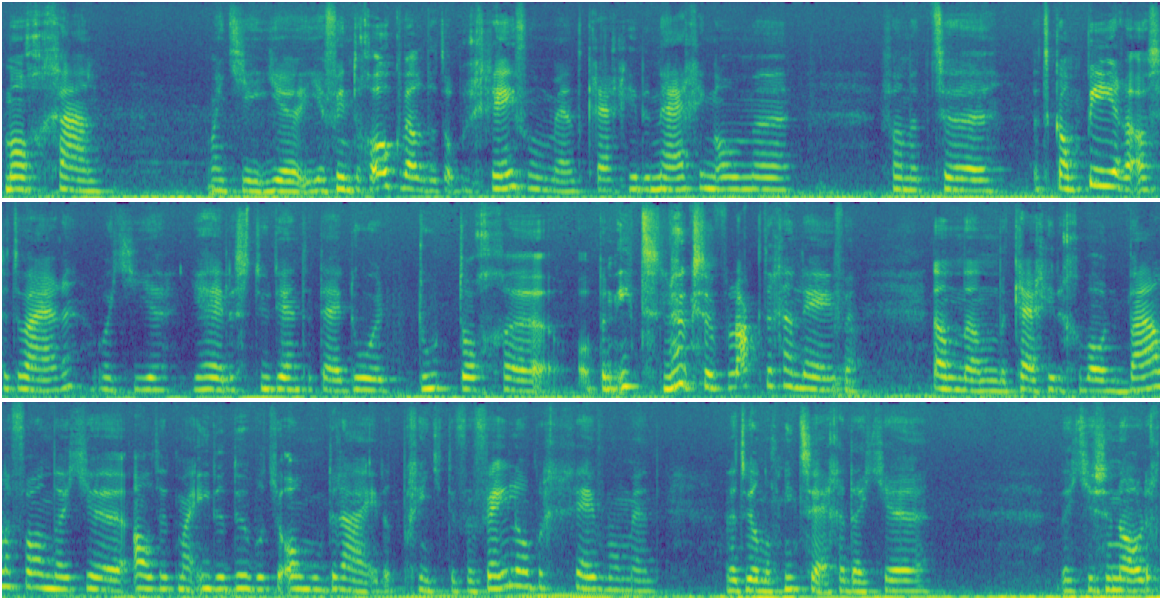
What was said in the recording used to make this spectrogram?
mogen gaan. Want je, je, je vindt toch ook wel dat op een gegeven moment krijg je de neiging om van het het kamperen als het ware. Wat je je, hele studententijd door doet, toch uh, op een iets luxe vlak te gaan leven. Dan, dan krijg je er gewoon balen van dat je altijd maar ieder dubbeltje om moet draaien. Dat begint je te vervelen op een gegeven moment. En dat wil nog niet zeggen dat je, dat je zo nodig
